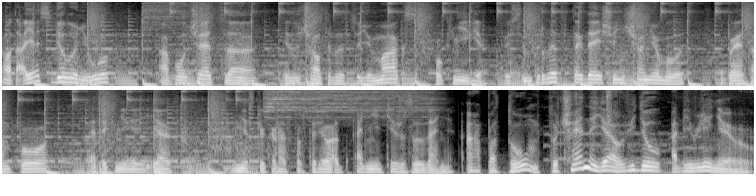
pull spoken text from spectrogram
вот, а я сидел у него, а получается изучал 3D Studio Max по книге, то есть интернета тогда еще ничего не было, и поэтому по этой книге я несколько раз повторил одни и те же задания. А потом, случайно я увидел объявление в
